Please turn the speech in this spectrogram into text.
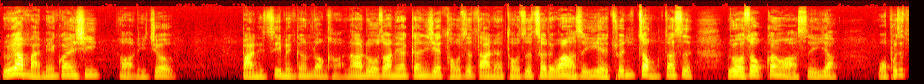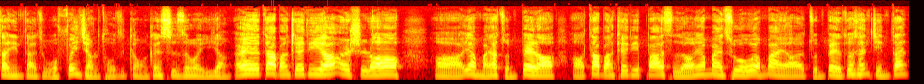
如果要买没关系哦，你就把你自己门跟弄好。那如果说你要跟一些投资达人的投资策略，汪老师也尊重。但是如果说跟汪老师一样。我不是带进带出，我分享的投资跟我跟施升辉一样。哎，大盘 K D 要二十喽，啊，要买要准备喽，啊，大盘 K D 八十哦，要卖出，我有卖啊，准备都是很简单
